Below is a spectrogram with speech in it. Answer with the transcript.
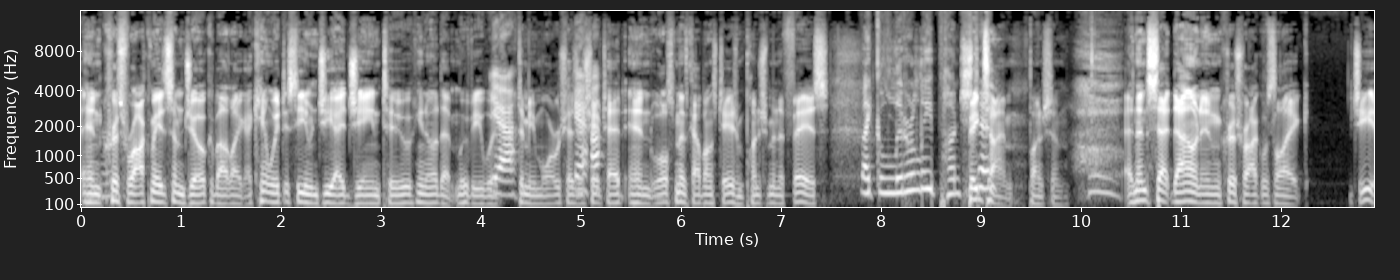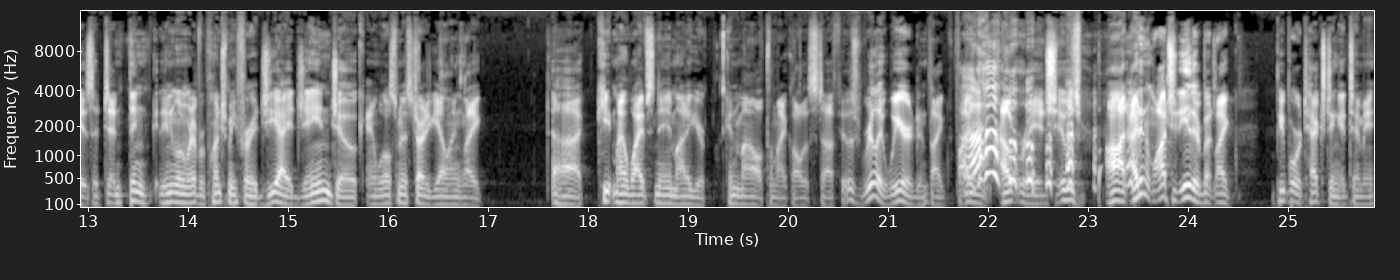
And Chris Rock made some joke about like, I can't wait to see you in G.I. Jane 2, you know, that movie with Yeah. Demi Moore, which has Yeah. a shaved head. And Will Smith got on stage and punched him in the face. Like literally punched him. Big him? time punched him. and then sat down and Chris Rock was like, geez, I didn't think anyone would ever punch me for a G.I. Jane joke. And Will Smith started yelling like, uh, keep my wife's name out of your fucking mouth and like all this stuff. It was really weird and like violent outrage. It was odd. I didn't watch it either, but like people were texting it to me.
